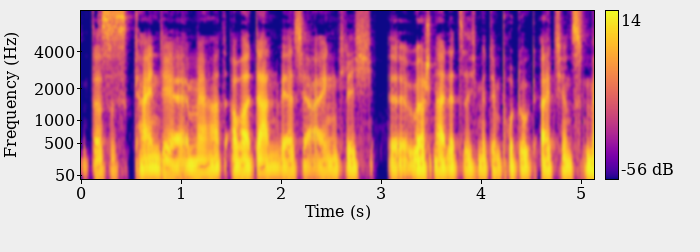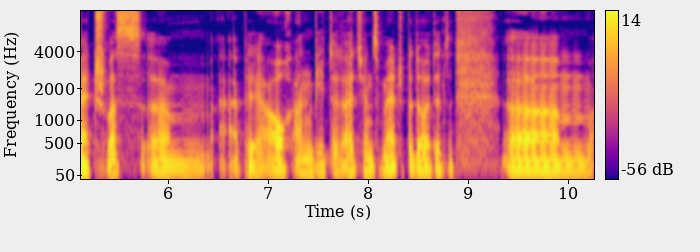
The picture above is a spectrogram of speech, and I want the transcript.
dass es kein DRM mehr hat, aber dann wäre es ja eigentlich, äh, überschneidet sich mit dem Produkt iTunes Match, was ähm, Apple ja auch anbietet. iTunes Match bedeutet ähm,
